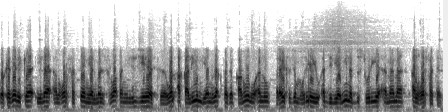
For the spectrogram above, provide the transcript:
وكذلك إلى الغرفة الثانية المجلس الوطني للجهات والأقاليم لأنه يقتضي القانون وأنه رئيس الجمهورية يؤدي اليمين الدستورية أمام الغرفتين.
